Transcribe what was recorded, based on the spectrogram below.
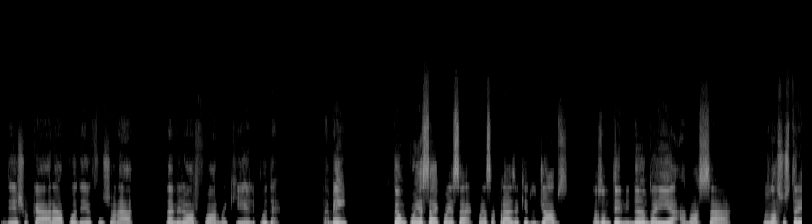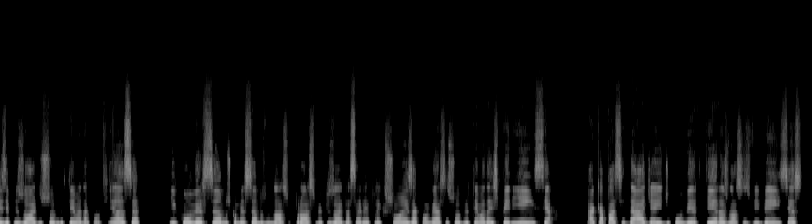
Deixa o cara poder funcionar da melhor forma que ele puder. Tá bem? Então, com essa, com essa, com essa frase aqui do Jobs, nós vamos terminando aí a, a nossa nos nossos três episódios sobre o tema da confiança e conversamos, começamos no nosso próximo episódio da série Reflexões, a conversa sobre o tema da experiência a capacidade aí de converter as nossas vivências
